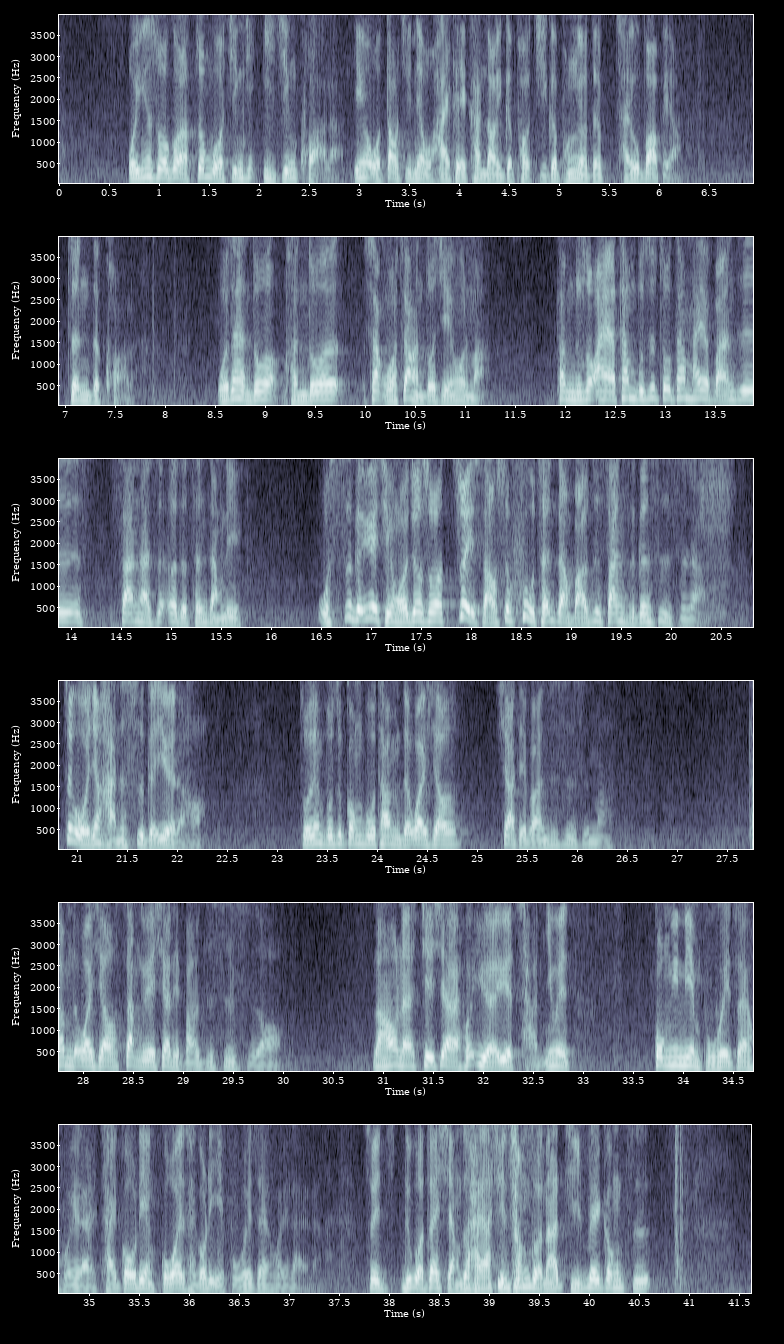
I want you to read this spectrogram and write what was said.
我已经说过了，中国经济已经垮了。因为我到今天我还可以看到一个朋几个朋友的财务报表，真的垮了。我在很多很多上我上很多节目了嘛，他们都说，哎呀，他们不是说他们还有百分之三还是二的成长率？我四个月前我就说最少是负成长百分之三十跟四十啊，这个我已经喊了四个月了哈。昨天不是公布他们的外销下跌百分之四十吗？他们的外销上个月下跌百分之四十哦，然后呢，接下来会越来越惨，因为供应链不会再回来，采购链国外的采购链也不会再回来了。所以如果在想着还要去中国拿几倍工资，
